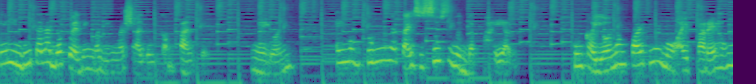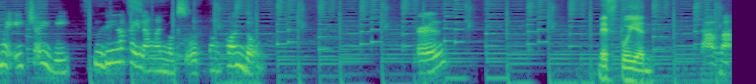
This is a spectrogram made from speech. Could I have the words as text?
kaya hindi talaga pwedeng maging masyadong kampante. Ngayon, ay magtungo na tayo sa susunod na pahayag. Kung kayo ng partner mo ay parehong may HIV, hindi na kailangan magsuot ng condom. Earl, Myth po yan. tama.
